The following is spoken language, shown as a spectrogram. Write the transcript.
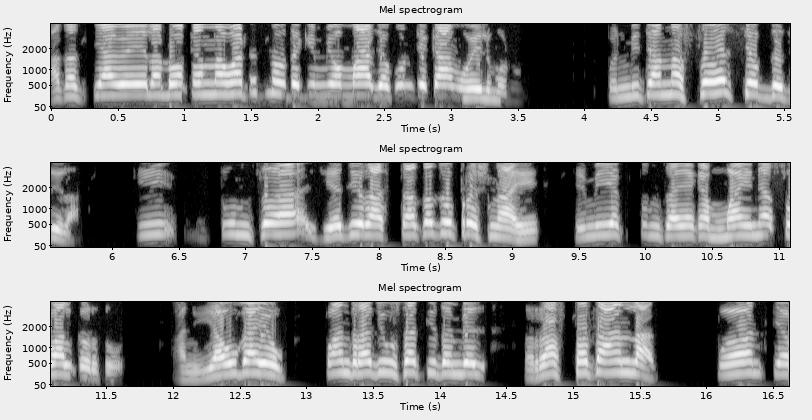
आता त्यावेळेला लोकांना वाटत नव्हतं की मी माझ्याकडून ते काम होईल म्हणून. पण मी त्यांना सहज शब्द दिला की तुमचं हे जे रस्त्याचा जो प्रश्न आहे हे मी एक तुमचा एका महिन्यात सॉल्व करतो. आणि योगायोग पंधरा दिवसात तिथं मी रस्ता तर आणलाच पण त्या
